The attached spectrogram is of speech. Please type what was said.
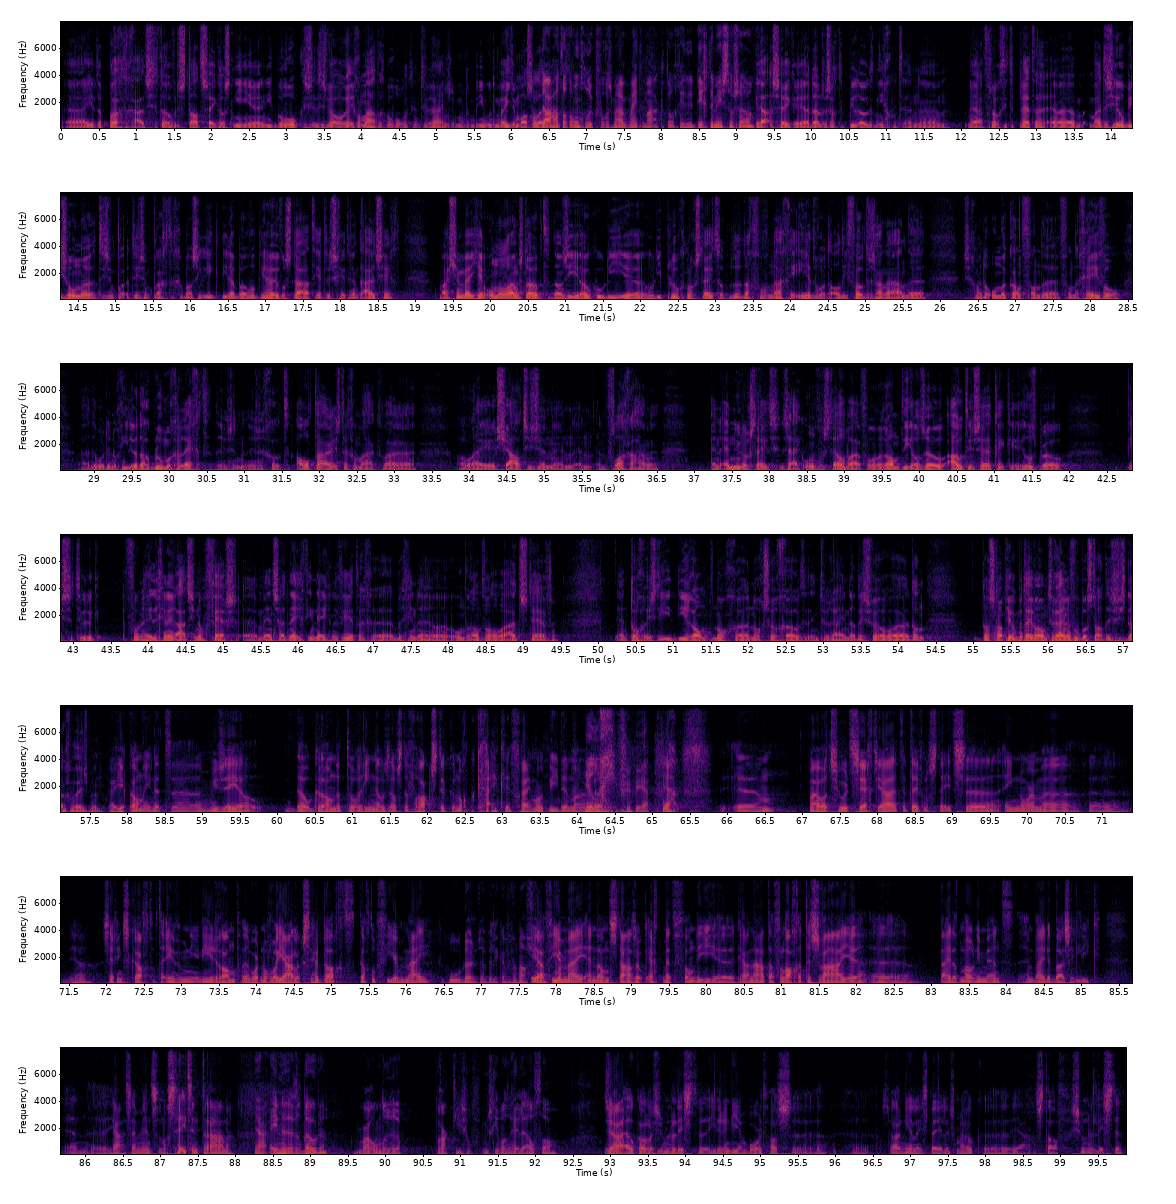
Eh, je hebt een prachtig uitzicht over de stad, zeker als het niet, eh, niet bewolkt is. Het is wel regelmatig bewolkt in Turijn. Je moet, een- je moet een beetje mazzel hebben. Daar had dat ongeluk volgens mij ook mee te maken, toch? In de dichte mist of zo? Ja, zeker. Ja. Daardoor zag de piloot het niet goed en ehm, nou ja, vloog hij te pletten. Ehm, maar het is heel bijzonder. Het is, een, het is een prachtige basiliek die daar boven op die heuvel staat. Je hebt een schitterend uitzicht. Maar als je een beetje onderlangs loopt, dan zie je ook hoe die, eh, hoe die ploeg nog steeds tot op de dag van vandaag geëerd wordt. Al die foto's hangen aan de, zeg maar de onderkant van de, van de gevel. Eh, er worden nog iedere dag bloemen gelegd. Er is een, er is een groot altaar is er gemaakt waar eh, allerlei eh, sjaaltjes en, en, en, en vlaggen hangen. En, en nu nog steeds. Het is eigenlijk onvoorstelbaar voor een ramp die al zo oud is. Hè? Kijk, Hillsborough is natuurlijk voor een hele generatie nog vers. Mensen uit 1949 eh, beginnen onderhand wel uit te sterven. En toch is die, die ramp nog, nog zo groot in Turijn. Dat is wel... dan, dan snap je ook meteen waarom Turijn een voetbalstad is als je daar geweest bent. Ja, je kan in het eh, Museo del Grande Torino zelfs de wrakstukken nog bekijken, vrij morbide. Maar, Heel eh, lief, ja. Ja, ehm, maar wat Sjoerd zegt, ja, het, het heeft nog steeds eh, enorme eh, ja, zeggingskracht op de een of andere manier, die ramp. En wordt nog wel jaarlijks herdacht. Ik dacht op 4 mei. Oeh, daar, daar wil ik even vanaf zijn. Ja, 4 Maar- mei. En dan staan ze ook echt met van die eh Granata-vlaggen te zwaaien eh, bij dat monument en bij de basiliek. En eh, ja, zijn mensen nog steeds in tranen. Ja, 31 doden. Waaronder eh, praktisch of misschien wel het hele elftal. Ja, ook alle journalisten, iedereen die aan boord was. eh, eh, het waren niet alleen spelers, maar ook eh, ja, staf, journalisten.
